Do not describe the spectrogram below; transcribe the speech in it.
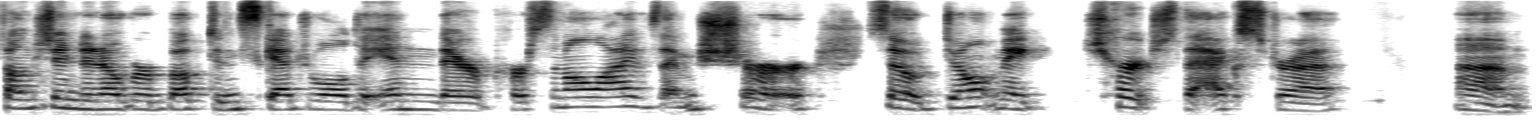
functioned and overbooked and scheduled in their personal lives i'm sure so don't make church the extra um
